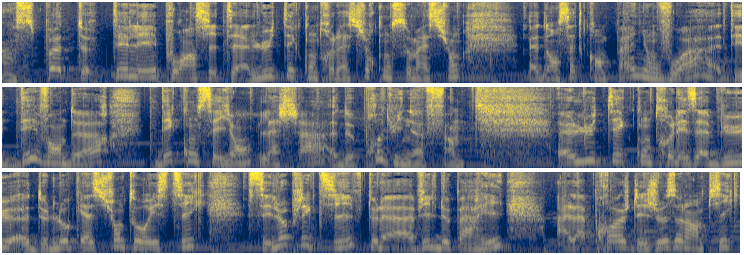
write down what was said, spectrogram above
un spot télé pour inciter à lutter contre la surconsommation. Dans cette campagne, on voit des dévendeurs déconseillant l'achat de produits neufs. Lutter contre les abus de location touristique, c'est l'objectif de la ville de Paris. À l'approche des Jeux Olympiques,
